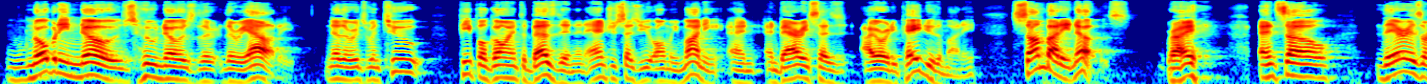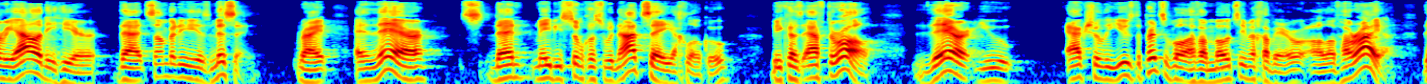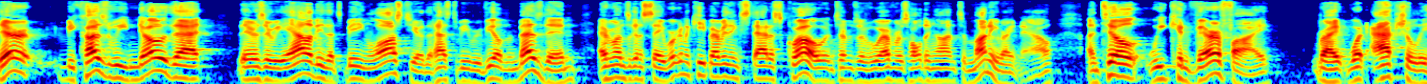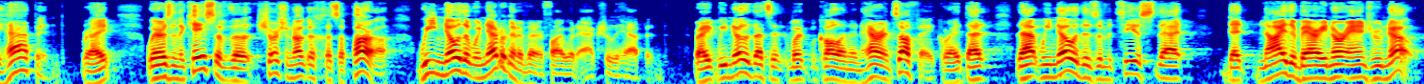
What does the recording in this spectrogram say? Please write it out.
nobody knows who knows the, the reality. In other words, when two people go into Besdin and Andrew says you owe me money and, and Barry says I already paid you the money, somebody knows, right? And so there is a reality here that somebody is missing, right? And there, then maybe Sumchus would not say Yachloku, because after all, there you actually use the principle of Amotzi Mechaver or of Haraya. There, because we know that there's a reality that's being lost here that has to be revealed in Besdin, everyone's going to say, we're going to keep everything status quo in terms of whoever's holding on to money right now until we can verify, right, what actually happened, right? Whereas in the case of the Shoshanaga Chasapara, we know that we're never going to verify what actually happened. Right? We know that that's a, what we call an inherent safek, right? That, that we know there's a Mitzias that, that neither Barry nor Andrew know.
